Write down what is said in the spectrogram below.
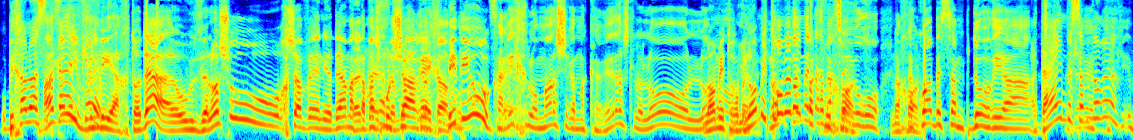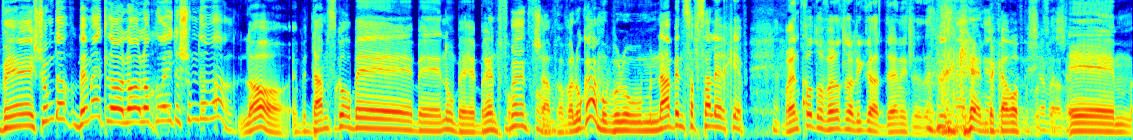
הוא בכלל לא היה מה זה שחקן הרכב. הבליח? אתה יודע, הוא- זה לא שהוא עכשיו, אני יודע מה, כבש זה מול מה שער ריק. בדיוק. צריך לומר שגם הקריירה שלו לא... לא מתרוממת. לא מתרוממת אחרי בקבוצות. נכון. תקוע בסמפדוריה. עדיין בסמפדוריה? ושום דבר, באמת, לא, לא, לא קורה איתו שום דבר. לא, דמסגור ב... ב... נו, בברנדפורד ברנדפורד, עכשיו, נכון. אבל הוא גם, הוא- הוא נע בין ספסל להרכב. ברנפורד עוברת לליגה הדנית לדעתי. כן, בקרוב. הקבוצה הזאת. אמ,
